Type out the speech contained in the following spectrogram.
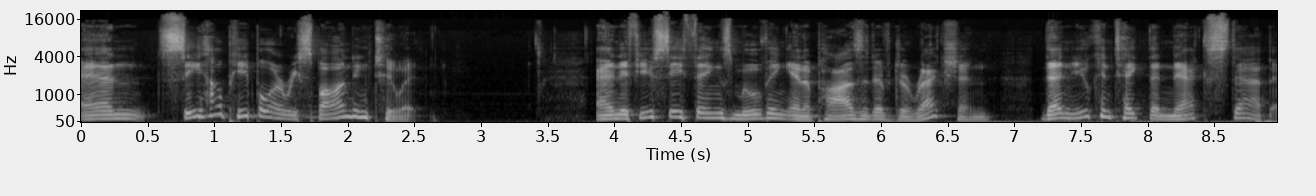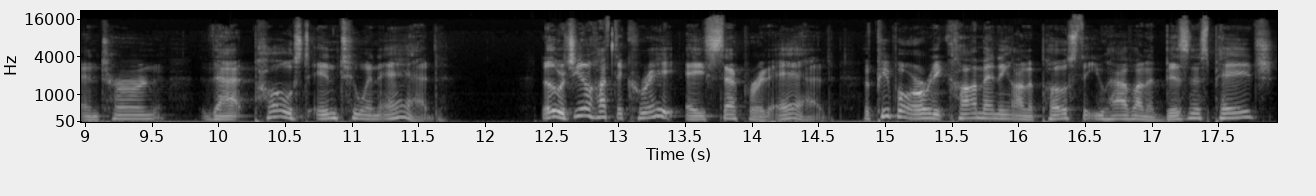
and see how people are responding to it. And if you see things moving in a positive direction, then you can take the next step and turn that post into an ad. In other words, you don't have to create a separate ad. If people are already commenting on a post that you have on a business page,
